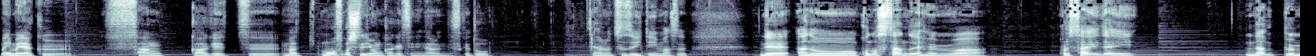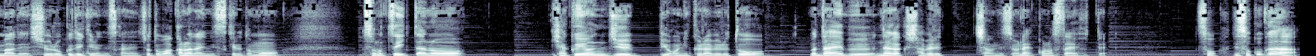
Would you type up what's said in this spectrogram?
まあ、今約3ヶ月まあもう少しで4ヶ月になるんですけどあの続いています。であのー、このスタンド FM はこれ最大何分まで収録できるんですかねちょっとわからないんですけれどもそのツイッターの140秒に比べると、まあ、だいぶ長く喋れちゃうんですよねこのスタイフって。そうでそこが、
